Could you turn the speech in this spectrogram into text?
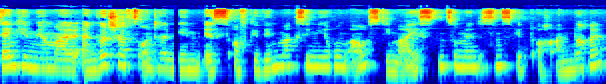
denke mir mal, ein Wirtschaftsunternehmen ist auf Gewinnmaximierung aus, die meisten zumindest, es gibt auch andere.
